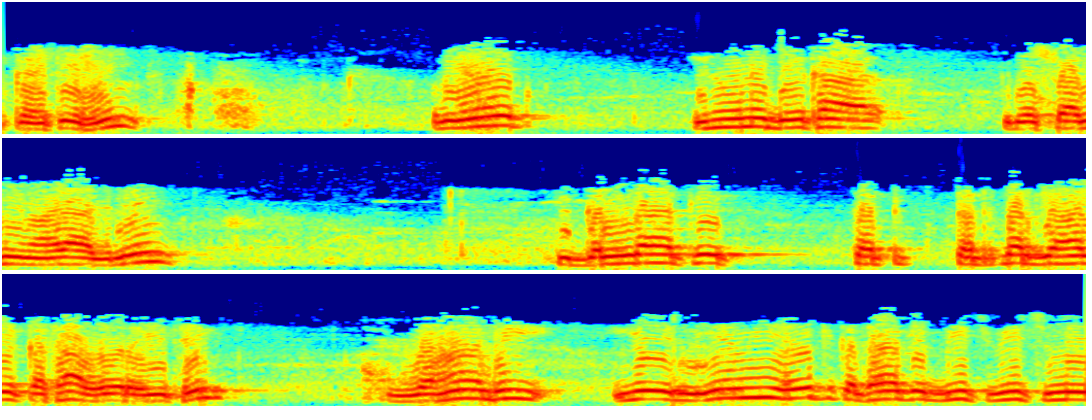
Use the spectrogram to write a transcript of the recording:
कहते हैं, अब यहाँ इन्होंने देखा गोस्वामी महाराज ने कि गंगा के तट तट पर जहाँ ये कथा हो रही थी, वहाँ भी ये नियम ही है कि कथा के बीच बीच में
